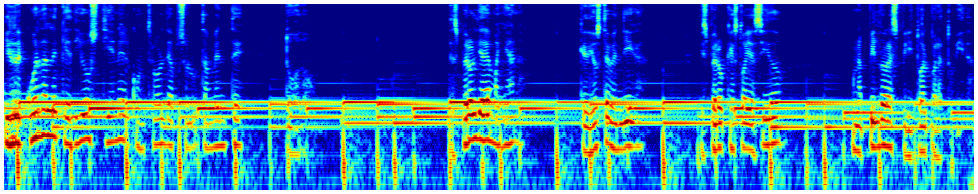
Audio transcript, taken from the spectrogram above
Y recuérdale que Dios tiene el control de absolutamente todo. Te espero el día de mañana. Que Dios te bendiga. Y espero que esto haya sido una píldora espiritual para tu vida.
